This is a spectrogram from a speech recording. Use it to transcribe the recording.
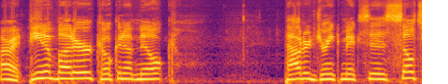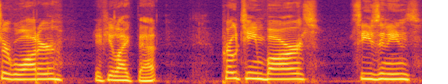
All right. Peanut butter, coconut milk, powdered drink mixes, seltzer water, if you like that, protein bars, seasonings.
